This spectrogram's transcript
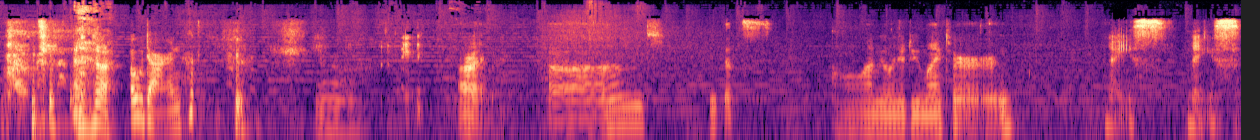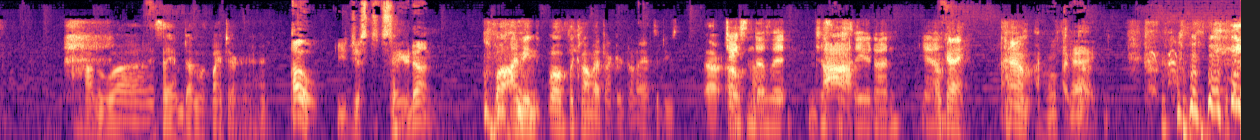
Oh, darn. all right, and I think that's all I'm going to do my turn. Nice, nice. How do I say I'm done with my turn? oh, you just say you're done. well, I mean, well, the combat director, don't I have to do? Uh, oh, Jason does it. Just Ah. to say you're done. Yeah. Okay. I'm Okay. done.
